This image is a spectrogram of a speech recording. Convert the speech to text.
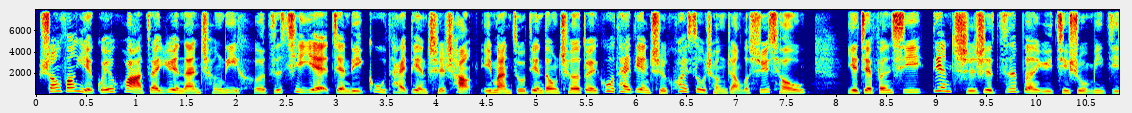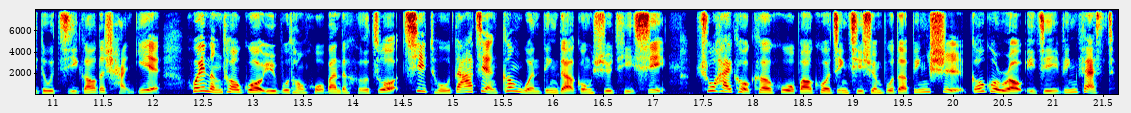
双方也规划在越南成立合资企业，建立固态电池厂，以满足电动车对固态电池快速成长的需求。业界分析，电池是资本与技术密集度极高的产业，辉能透过与不同伙伴的合作，企图搭建更稳定的供需体系。出海口客户包括近期宣布的宾士、Gogoro 以及 VinFast。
